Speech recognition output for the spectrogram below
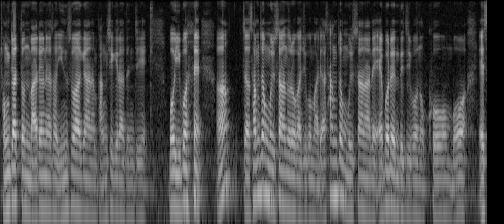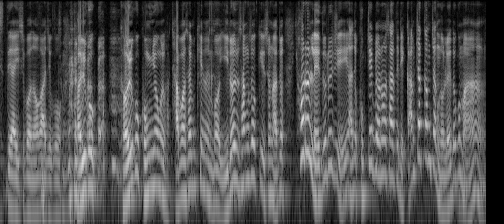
종잣돈 마련해서 인수하게 하는 방식이라든지 뭐 이번에 어 저 삼성물산으로 가지고 말이야. 삼성물산 안에 에버랜드 집어넣고 뭐 SDI 집어넣어 가지고 결국 결국 공룡을 잡아삼키는 뭐 이런 상속 기술은 아주 혀를 내두르지. 아주 국제 변호사들이 깜짝깜짝 놀래더구만. 아니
